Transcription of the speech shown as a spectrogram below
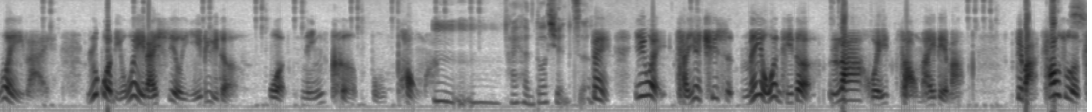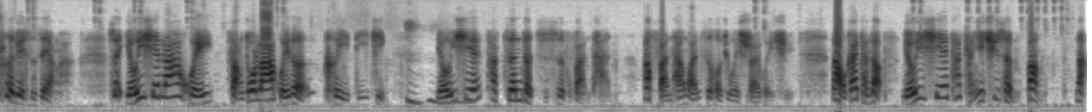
未来。如果你未来是有疑虑的，我宁可不碰嘛。嗯嗯嗯，还很多选择。对，因为产业趋势没有问题的，拉回早买点嘛，对吧？操作的策略是这样啊。所以有一些拉回涨多拉回的可以低进，嗯，有一些它真的只是反弹，它反弹完之后就会摔回去。那我刚才谈到有一些它产业趋势很棒，那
